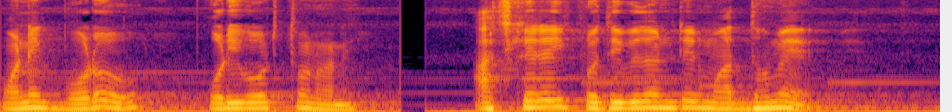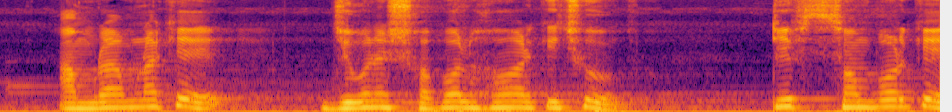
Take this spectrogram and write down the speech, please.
অনেক বড় পরিবর্তন আনে। আজকের এই প্রতিবেদনটির মাধ্যমে আমরা আপনাকে জীবনে সফল হওয়ার কিছু টিপস সম্পর্কে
